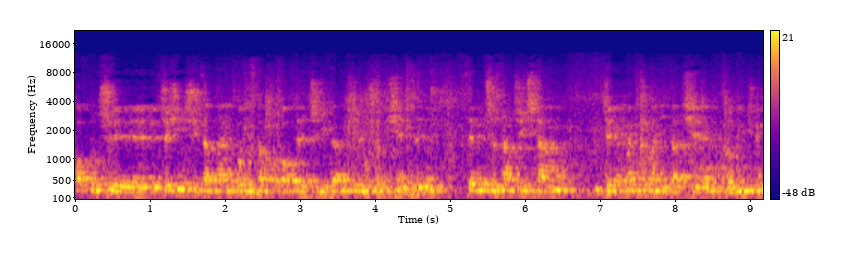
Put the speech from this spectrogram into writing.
oprócz wcześniejszych zadań pozostałą kwotę, czyli prawie 70 tysięcy, chcemy przeznaczyć tam, gdzie jak Państwo pamiętacie, robiliśmy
